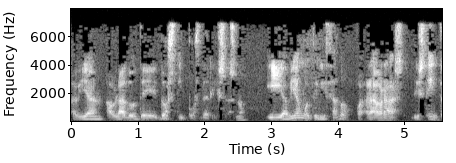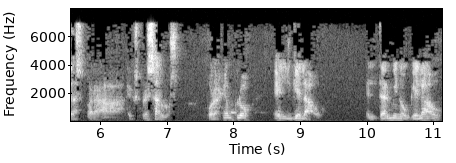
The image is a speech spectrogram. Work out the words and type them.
habían hablado de dos tipos de risas, ¿no? Y habían utilizado palabras distintas para expresarlos. Por ejemplo, el gelao. El término gelao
